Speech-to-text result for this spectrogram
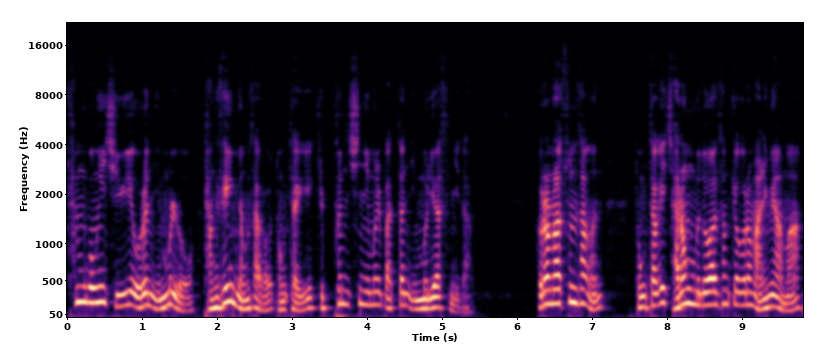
삼공의 지위에 오른 인물로 당세의 명사로 동탁에게 깊은 신임을 받던 인물이었습니다. 그러나 순상은 동탁이 잔혹무도한 성격으로 말미암아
